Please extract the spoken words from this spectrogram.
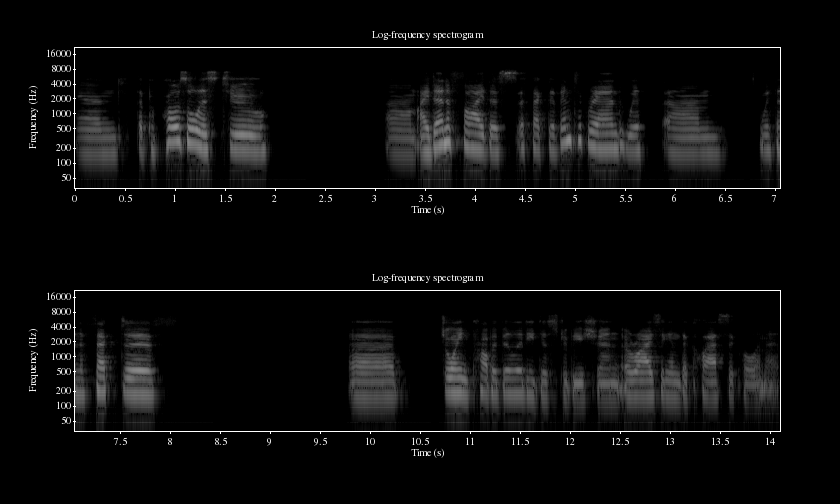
And the proposal is to um, identify this effective integrand with, um, with an effective uh, joint probability distribution arising in the classical limit.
